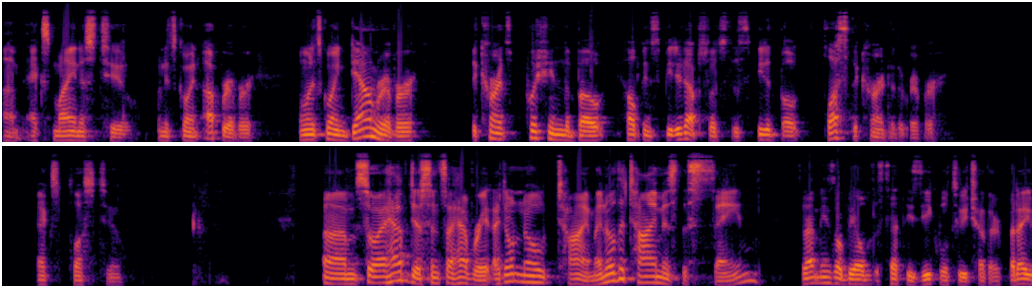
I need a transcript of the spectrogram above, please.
um, x minus 2 when it's going upriver. And when it's going downriver, the current's pushing the boat, helping speed it up. So it's the speed of the boat plus the current of the river, x plus 2. Um, so I have distance, I have rate. I don't know time. I know the time is the same, so that means I'll be able to set these equal to each other, but I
